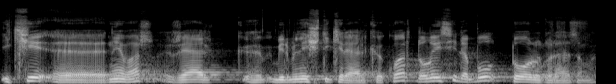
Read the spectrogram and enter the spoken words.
iki e, ne var? Reel e, birbirine eşit iki reel kök var. Dolayısıyla bu doğrudur her zaman.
